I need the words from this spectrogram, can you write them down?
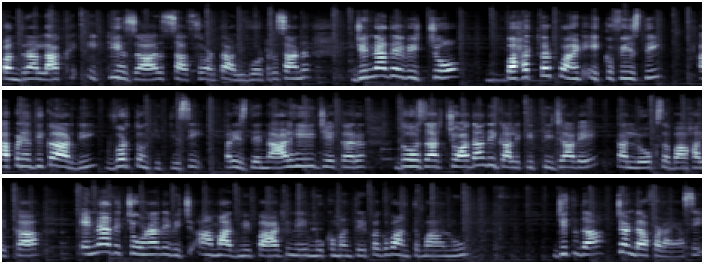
1521748 ਵੋਟਰ ਸਨ, ਜਿਨ੍ਹਾਂ ਦੇ ਵਿੱਚੋਂ 72.1% ਦੀ ਆਪਣੇ ਅਧਿਕਾਰ ਦੀ ਵਰਤੋਂ ਕੀਤੀ ਸੀ। ਪਰ ਇਸ ਦੇ ਨਾਲ ਹੀ ਜੇਕਰ 2014 ਦੀ ਗੱਲ ਕੀਤੀ ਜਾਵੇ ਤਾਂ ਲੋਕ ਸਭਾ ਹਲਕਾ ਇਹਨਾਂ ਦੇ ਚੋਣਾਂ ਦੇ ਵਿੱਚ ਆਮ ਆਦਮੀ ਪਾਰਟੀ ਨੇ ਮੁੱਖ ਮੰਤਰੀ ਭਗਵੰਤ ਮਾਨ ਨੂੰ ਜਿੱਤ ਦਾ ਝੰਡਾ ਫੜਾਇਆ ਸੀ।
